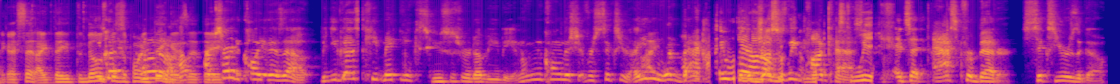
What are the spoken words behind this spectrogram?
Like I said, I they, the most guys- disappointing thing know, is I- that I'm they. sorry to call you guys out, but you guys keep making excuses for WB, and I've been calling this shit for six years. I even went back I to went the on a Justice League podcast week, and said, "Ask for better." Six years ago,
